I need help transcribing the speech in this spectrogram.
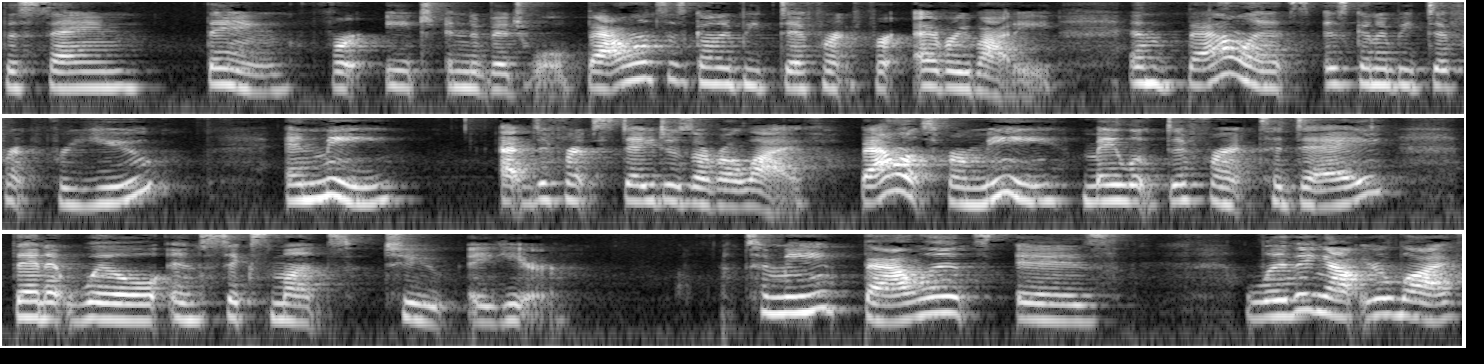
the same thing for each individual. Balance is going to be different for everybody. And balance is going to be different for you and me at different stages of our life. Balance for me may look different today than it will in six months to a year. To me, balance is living out your life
